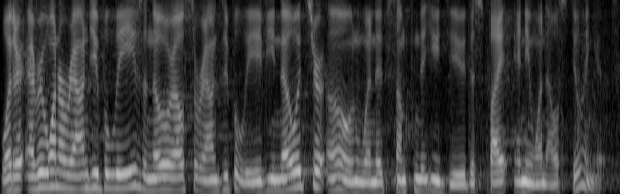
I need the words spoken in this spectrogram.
whether everyone around you believes and no one else around you believe, you know it's your own when it's something that you do despite anyone else doing it.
